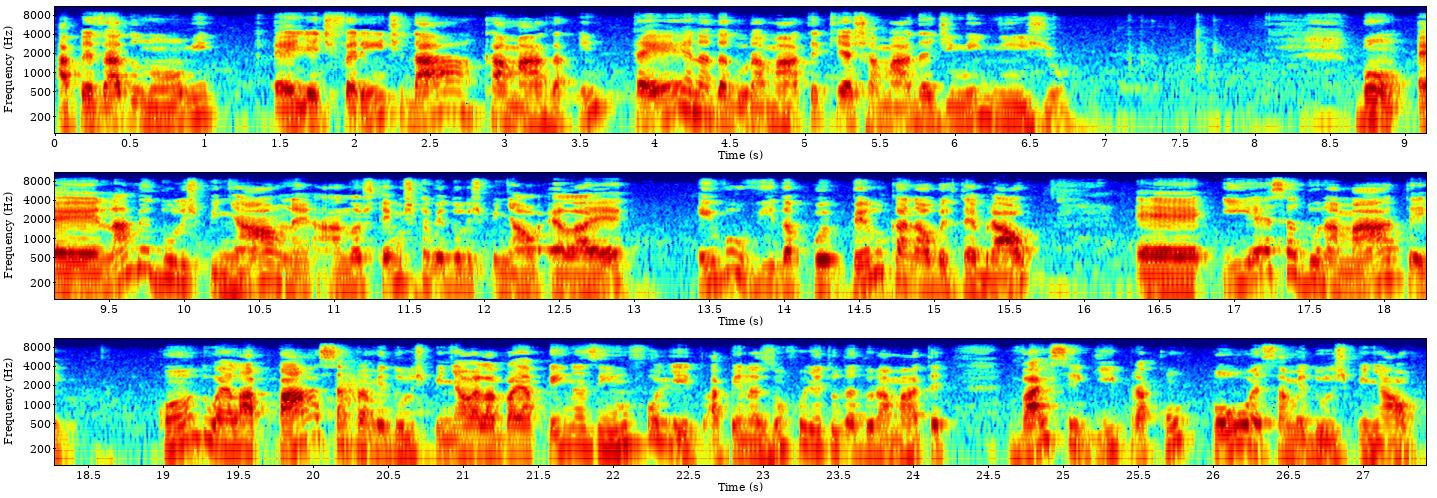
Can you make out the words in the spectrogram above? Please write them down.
apesar do nome, ele é diferente da camada interna da dura mater, que é chamada de meníngio. Bom, é, na medula espinhal, né, nós temos que a medula espinhal ela é envolvida por, pelo canal vertebral é, e essa dura mater, quando ela passa para a medula espinhal, ela vai apenas em um folheto, apenas um folheto da dura mater vai seguir para compor essa medula espinhal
